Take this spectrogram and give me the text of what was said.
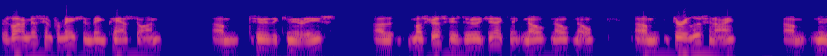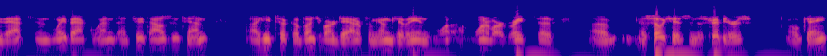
there's a lot of misinformation being passed on um, to the communities. Uh, is due to a genetic thing. No, no, no. Um, Jerry Lewis and I um, knew that, and way back when, in 2010, uh, he took a bunch of our data from Youngevity, and one, of our great uh, uh, associates and distributors, okay,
